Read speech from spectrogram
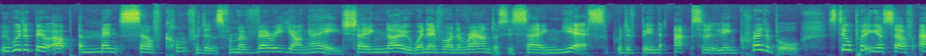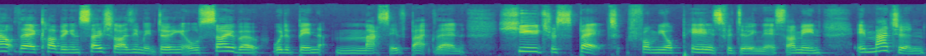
We would have built up immense self confidence from a very young age. Saying no when everyone around us is saying yes would have been absolutely incredible. Still putting yourself out there, clubbing and socialising, but doing it all sober would have been massive back then. Huge respect from your peers for doing this. I mean, imagine.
